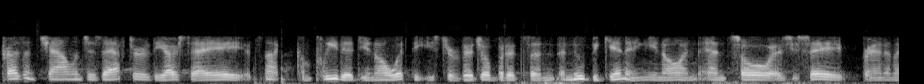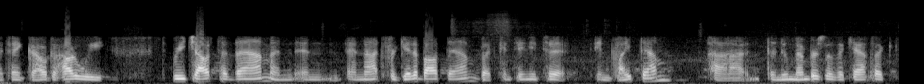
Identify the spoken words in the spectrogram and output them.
present challenges after the RCIA. It's not completed, you know, with the Easter Vigil, but it's a, a new beginning, you know, and and so as you say, Brandon, I think how do, how do we reach out to them and and and not forget about them, but continue to invite them, uh, the new members of the Catholic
